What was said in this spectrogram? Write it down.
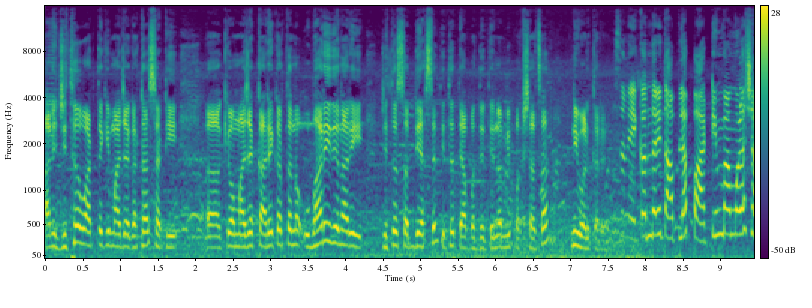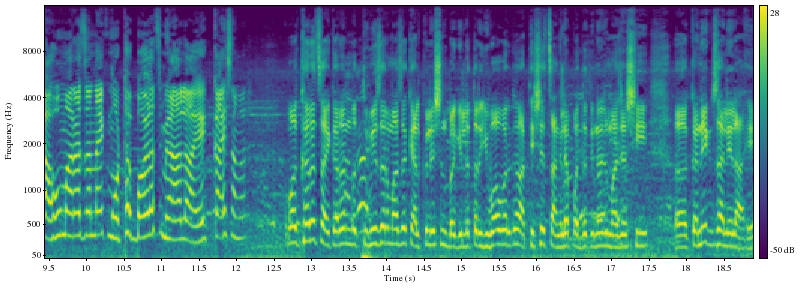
आणि जिथं वाटतं की माझ्या गटासाठी किंवा माझ्या कार्यकर्त्यांना उभारी देणारी जिथं सध्या असेल तिथं त्या पद्धतीनं मी पक्षाचा निवड करेन. एकंदरीत आपल्या पाठिंबामुळे शाहू महाराजांना एक मोठं बळच मिळालं आहे. काय सांगा मग खरंच आहे कारण तुम्ही जर माझं कॅल्क्युलेशन बघितलं तर युवा वर्ग अतिशय चांगल्या पद्धतीने माझ्याशी कनेक्ट झालेला आहे.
